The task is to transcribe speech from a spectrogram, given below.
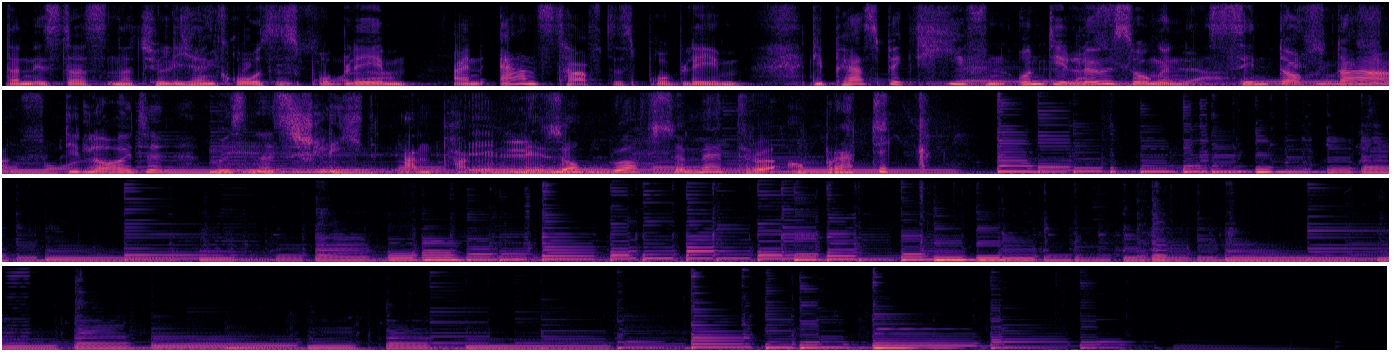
dann ist das natürlich ein großes Problem, ein ernsthaftes Problem. Die Perspektiven und die Lösungen sind doch da. Die Leute müssen es schlicht anpacken. Les hommes doivent se mettre en pratique.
